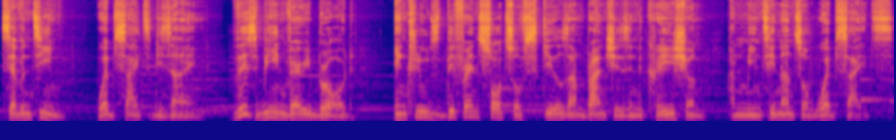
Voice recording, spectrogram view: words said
17. Website design. This being very broad, includes different sorts of skills and branches in the creation and maintenance of websites.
